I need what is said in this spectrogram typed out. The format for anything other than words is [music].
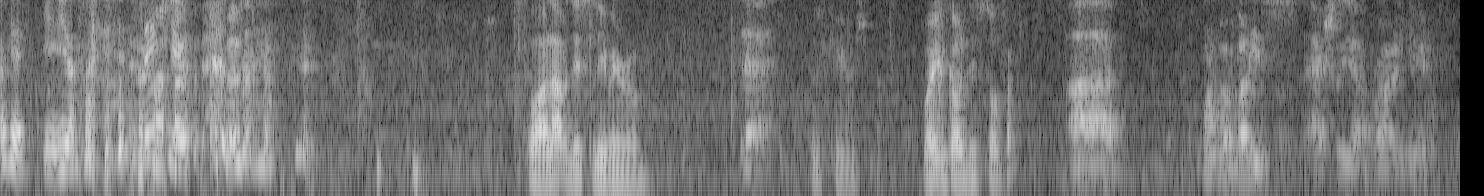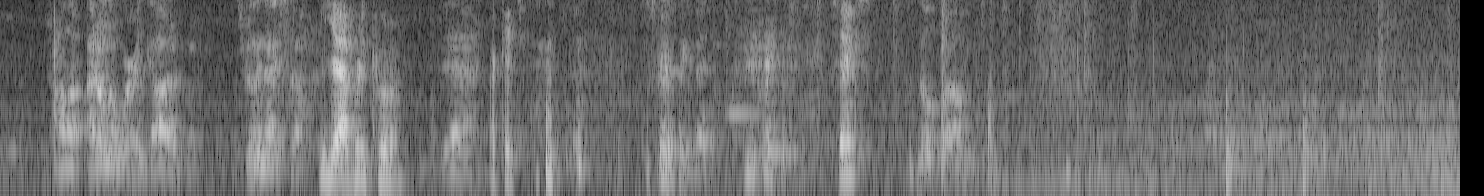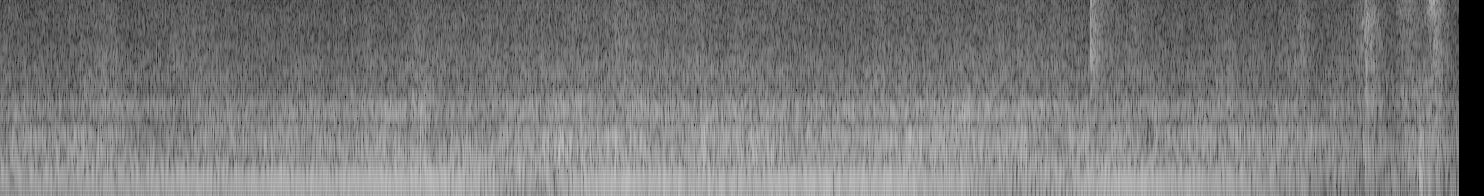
me out of it? I'll send it to Florida for you. Keep your privacy. I'll turn it down. Okay, you- you're fine. [laughs] Thank you. [laughs] Well, I love this living room. Yeah. It's huge. Where you got this sofa? Uh, one of our buddies actually uh, brought it here. I don't know. I don't know where he got it, but it's really nice though. Yeah, pretty cool. Yeah. Okay. [laughs] Just Nice good. big bed. Thanks. No problem. 好。[laughs]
